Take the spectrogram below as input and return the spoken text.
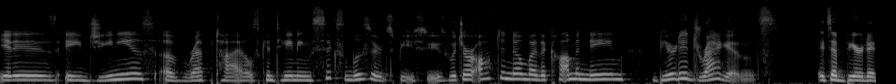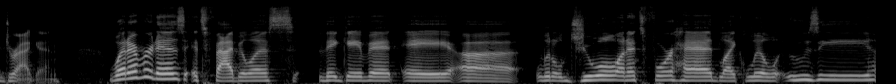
It is a genius of reptiles containing six lizard species, which are often known by the common name bearded dragons. It's a bearded dragon. Whatever it is, it's fabulous. They gave it a uh, little jewel on its forehead, like Lil Uzi.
